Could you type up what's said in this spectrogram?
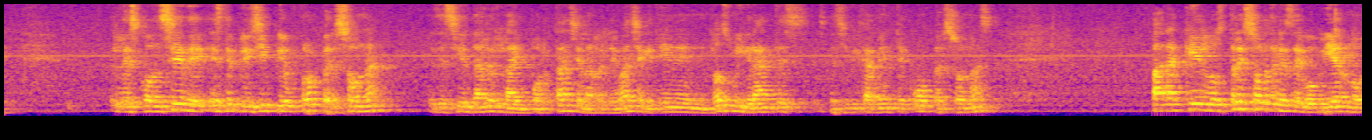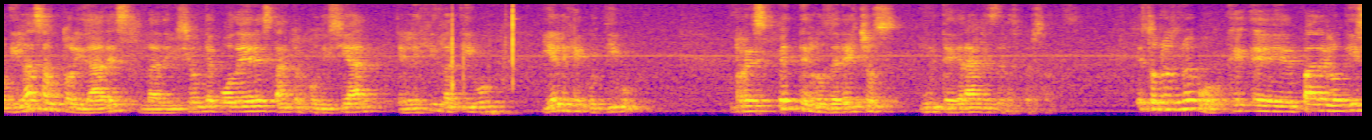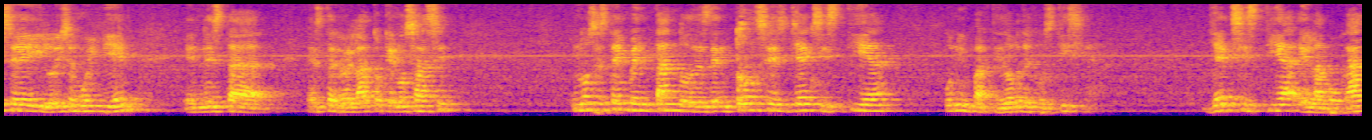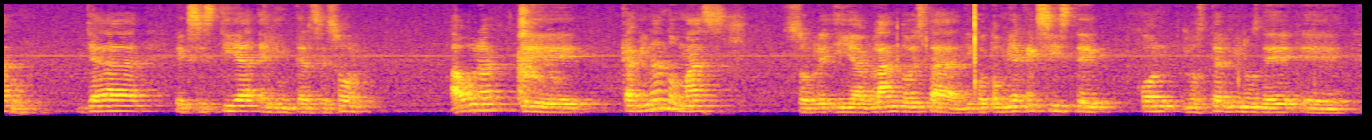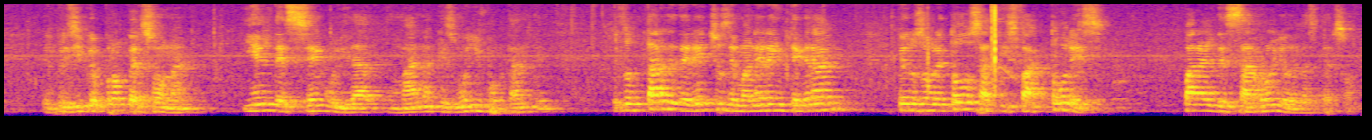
les concede este principio pro persona, es decir, darles la importancia, la relevancia que tienen los migrantes específicamente como personas, para que los tres órdenes de gobierno y las autoridades, la división de poderes, tanto el judicial, el legislativo y el ejecutivo, respeten los derechos integrales de las personas. Esto no es nuevo, eh, el Padre lo dice y lo dice muy bien en esta, este relato que nos hace. No se está inventando, desde entonces ya existía un impartidor de justicia, ya existía el abogado, ya existía el intercesor. Ahora, eh, caminando más sobre y hablando esta dicotomía que existe con los términos de eh, el principio pro persona y el de seguridad humana, que es muy importante, es dotar de derechos de manera integral, pero sobre todo satisfactores para el desarrollo de las personas.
